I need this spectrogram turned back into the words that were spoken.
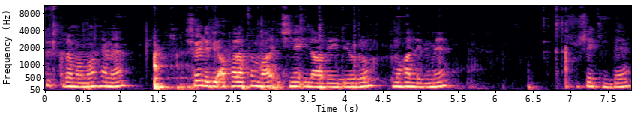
süt kremamı hemen şöyle bir aparatım var. İçine ilave ediyorum muhallebimi. Şu şekilde.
